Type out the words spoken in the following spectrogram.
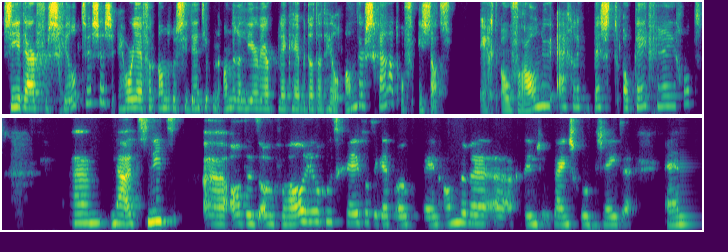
zie je daar verschil tussen? Hoor jij van andere studenten die op een andere leerwerkplek hebben dat dat heel anders gaat? Of is dat echt overal nu eigenlijk best oké geregeld? Ehm, nou, het is niet eh, altijd overal heel goed geregeld. Ik heb ook bij een andere academische opleidingsschool gezeten. En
